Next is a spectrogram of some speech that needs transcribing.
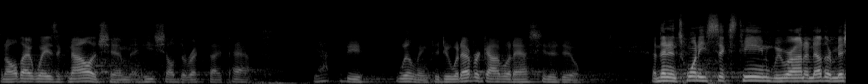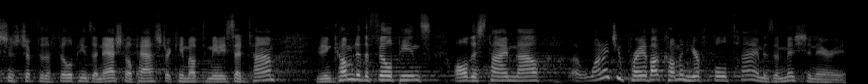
In all thy ways acknowledge him, and he shall direct thy paths. You have to be willing to do whatever God would ask you to do. And then in 2016, we were on another mission trip to the Philippines. A national pastor came up to me and he said, Tom, you've been coming to the Philippines all this time now. Uh, why don't you pray about coming here full time as a missionary?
